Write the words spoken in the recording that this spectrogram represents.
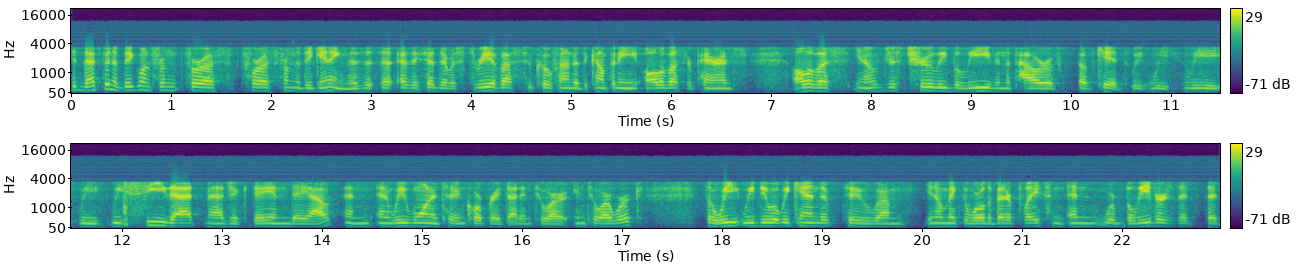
that's been a big one from for us for us from the beginning. A, as I said, there was three of us who co-founded the company. All of us are parents. All of us, you know, just truly believe in the power of, of kids. We, we, we, we, we see that magic day in day out, and, and we wanted to incorporate that into our into our work so we, we do what we can to, to um, you know make the world a better place, and, and we're believers that, that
